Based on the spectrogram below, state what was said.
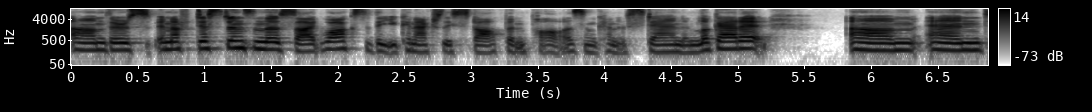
Um, there's enough distance in those sidewalks so that you can actually stop and pause and kind of stand and look at it. Um, and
